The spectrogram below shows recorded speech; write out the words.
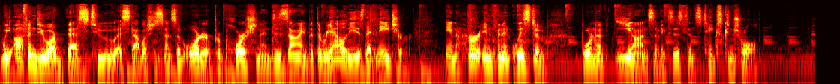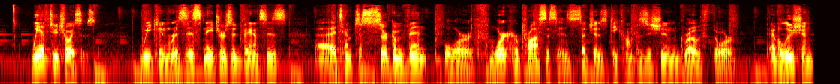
We often do our best to establish a sense of order, proportion, and design, but the reality is that nature, in her infinite wisdom, born of eons of existence, takes control. We have two choices. We can resist nature's advances, uh, attempt to circumvent or thwart her processes, such as decomposition, growth, or evolution,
